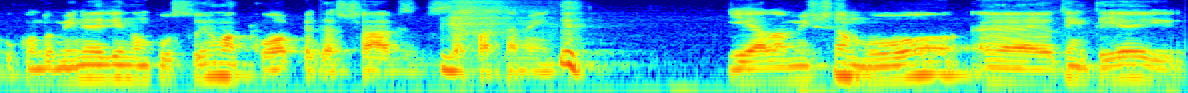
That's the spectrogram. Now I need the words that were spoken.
O condomínio ele não possui uma cópia das chaves dos apartamentos. e ela me chamou, é, eu tentei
